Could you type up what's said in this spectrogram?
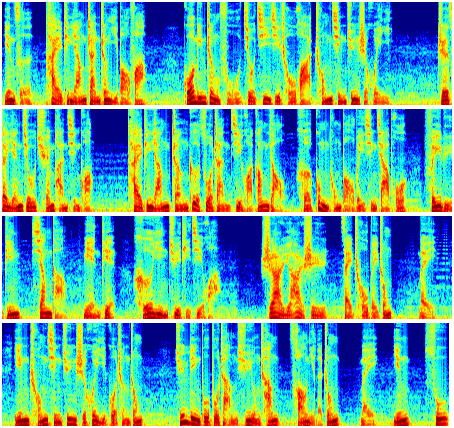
因此，太平洋战争一爆发，国民政府就积极筹划重庆军事会议，旨在研究全盘情况、太平洋整个作战计划纲要和共同保卫新加坡、菲律宾、香港、缅甸合印具体计划。十二月二十日，在筹备中，美。因重庆军事会议过程中，军令部部长徐永昌草拟了中美英苏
